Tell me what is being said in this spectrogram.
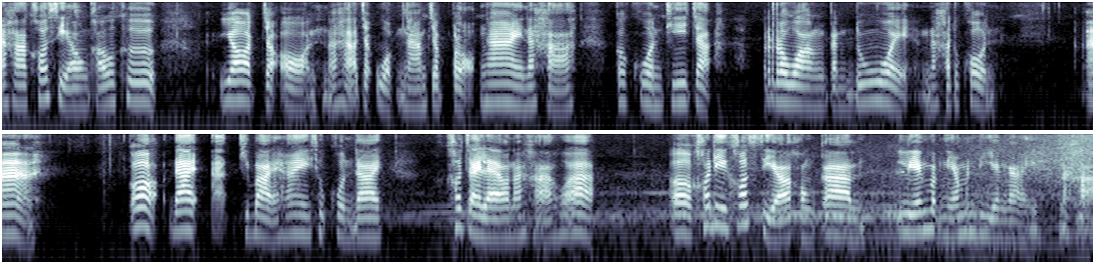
นะคะ ข้อเสียของเขาคือยอดจะอ่อนนะคะ จะอวบน้ำจะเปราะง่ายนะคะ ก็ควรที่จะระวังกันด้วยนะคะทุกคน อ่า ก็ได้อธิบายให้ทุกคนได้เข้าใจแล้วนะคะว่าเอ่อข้อดีข้อเสียของการเลี้ยงแบบนี้มันดียังไงนะคะ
